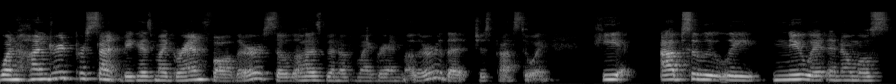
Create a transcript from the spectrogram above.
100% because my grandfather, so the husband of my grandmother that just passed away, he absolutely knew it and almost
